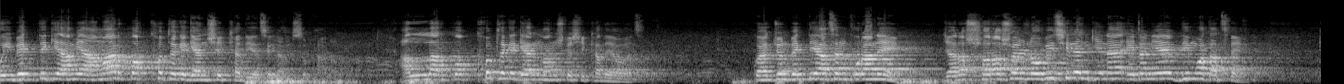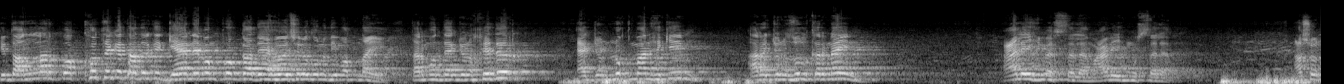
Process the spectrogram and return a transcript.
ওই ব্যক্তিকে আমি আমার পক্ষ থেকে জ্ঞান শিক্ষা দিয়েছিলাম আল্লাহর পক্ষ থেকে জ্ঞান মানুষকে শিক্ষা দেওয়া হয়েছে। কয়েকজন ব্যক্তি আছেন কোরআনে, যারা সরাসরি নবী ছিলেন কিনা এটা নিয়ে দ্বিমত আছে। কিন্তু আল্লাহর পক্ষ থেকে তাদেরকে জ্ঞান এবং প্রজ্ঞা দেওয়া হয়েছিল, কোনো দ্বিমত নাই। তার মধ্যে একজন খেদের, একজন লুকমান হেকিম আর একজন জুলকার নাইন আলিহিম আসসালাম আলিহিমুসালাম আসুন।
